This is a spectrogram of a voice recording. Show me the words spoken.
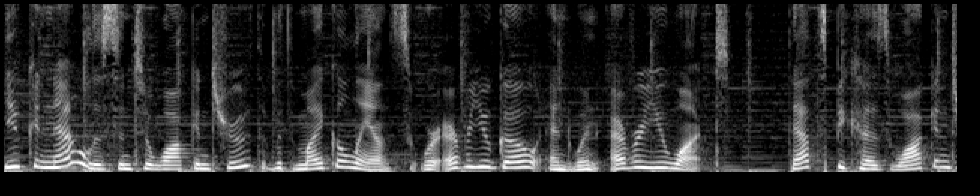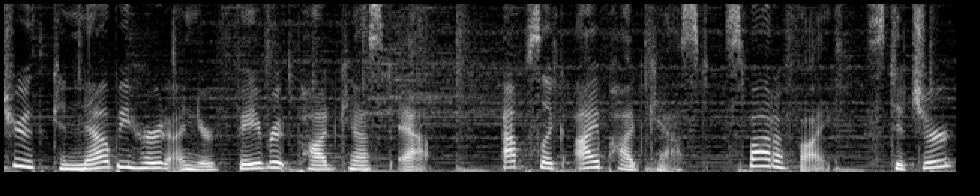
You can now listen to Walk in Truth with Michael Lance wherever you go and whenever you want. That's because Walk in Truth can now be heard on your favorite podcast app. Apps like iPodcast, Spotify, Stitcher,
